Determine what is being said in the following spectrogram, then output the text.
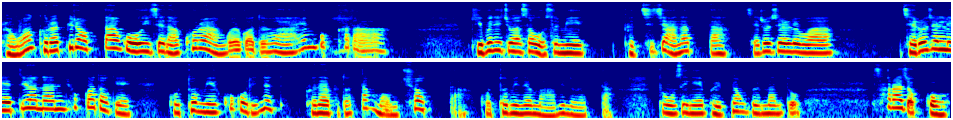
병원 그럴 필요 없다고. 이제 나 코를 안 골거든. 와, 행복하다. 기분이 좋아서 웃음이 그치지 않았다. 제로젤리와 제로젤리의 뛰어난 효과 덕에 고토미의 코골이는 그날부터 딱 멈추었다. 고토미는 마음이 놓였다. 동생의 불평불만도 사라졌고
